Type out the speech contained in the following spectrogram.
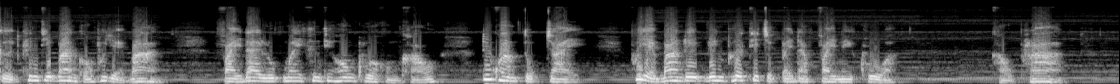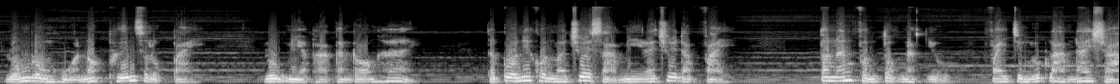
เกิดขึ้นที่บ้านของผู้ใหญ่บ้าน ไฟได้ลุกไหม้ขึ้นที่ห้องครัวของเขา ด้วยความตกใจ ผู้ใหญ่บ้านรีบวิ่งเพื่อที่จะไปดับไฟในครัว เขาพลาดล้มลงหัวนอกพื้นสลบไป ลูกเมียพากันร้องไห้ตะโกนให้คนมาช่วยสามีและช่วยดับไฟ ตอนนั้นฝนตกหนักอยู่ ไฟจึงลุกลามได้ช้า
